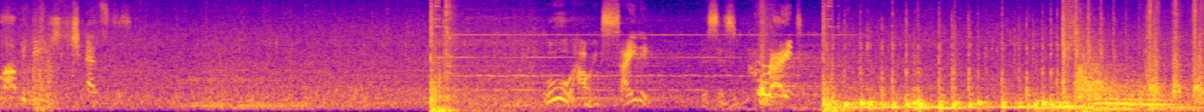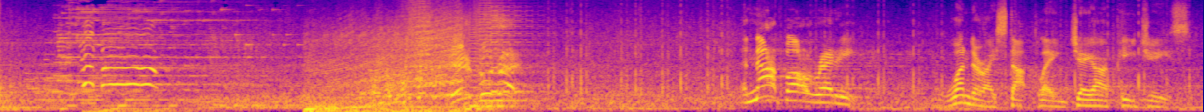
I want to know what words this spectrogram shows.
love huge chests. Ooh, how exciting. This is great! Enough already! Wonder I stopped playing JRPGs.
